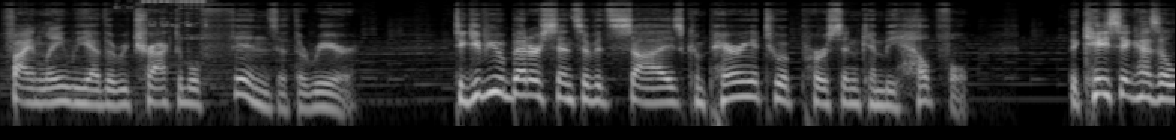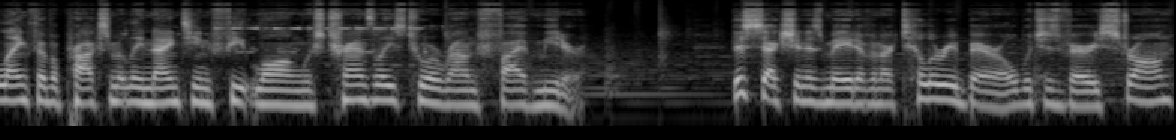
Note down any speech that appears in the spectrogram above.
Finally, we have the retractable fins at the rear. To give you a better sense of its size, comparing it to a person can be helpful. The casing has a length of approximately 19 feet long, which translates to around 5 meter. This section is made of an artillery barrel, which is very strong,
